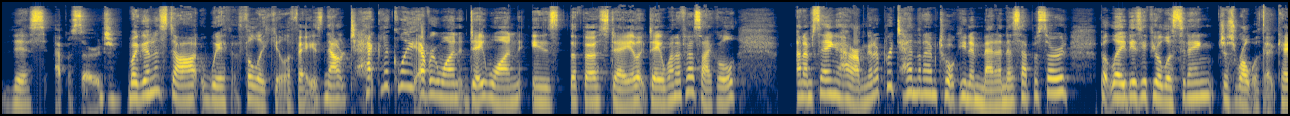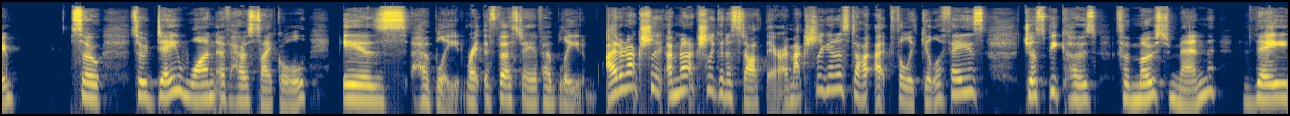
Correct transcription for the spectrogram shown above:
this episode. Mm. We're going to start with follicular phase. Now, technically, everyone, day one is the first day, like day one of her cycle. And I'm saying her, I'm going to pretend that I'm talking to men in this episode, but ladies, if you're listening, just roll with it, okay? So, so day one of her cycle is her bleed, right? The first day of her bleed. I don't actually, I'm not actually going to start there. I'm actually going to start at follicular phase just because for most men, they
